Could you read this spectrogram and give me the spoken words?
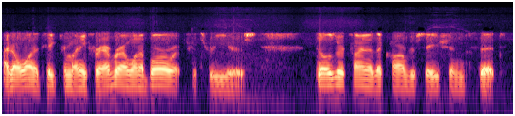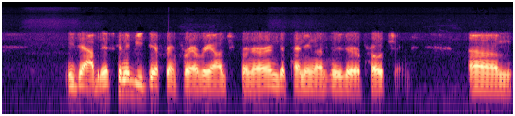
I don't want to take your money forever. I want to borrow it for three years. Those are kind of the conversations that need to happen. It's going to be different for every entrepreneur, and depending on who they're approaching. Um,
